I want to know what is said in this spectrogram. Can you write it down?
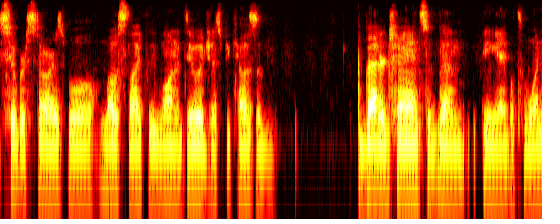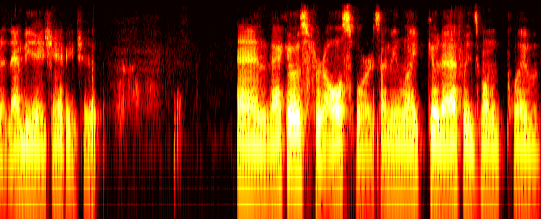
superstars will most likely want to do it just because of the better chance of them being able to win an NBA championship. And that goes for all sports. I mean, like, good athletes want to play with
